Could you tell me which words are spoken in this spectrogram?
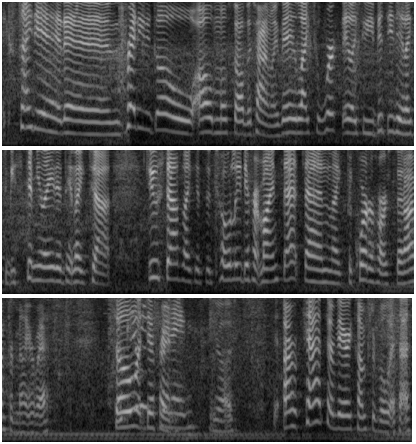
excited and ready to go almost all the time. Like they like to work, they like to be busy, they like to be stimulated, they like to do stuff like it's a totally different mindset than like the quarter horse that I'm familiar with. So different. Yes. Our cats are very comfortable with us.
